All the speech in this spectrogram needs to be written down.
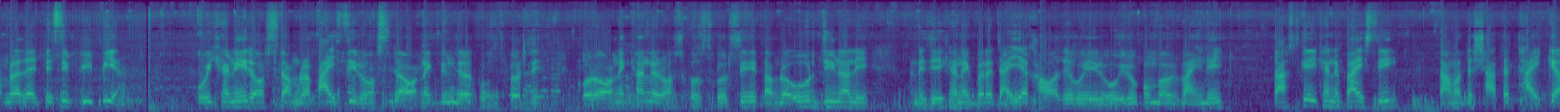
আমরা যাইতেছি পিপিয়া ওইখানেই রসটা আমরা পাইছি রসটা, অনেকদিন ধরে খোঁজ করছি। করে অনেকখানে রস খোঁজ করছি, তো আমরা অরিজিনালি মানে যেখানে একবারে যাইয়া খাওয়া যাবে, ওই ওই রকম ভাবে পাইনি। তো আজকে এখানে পাইছি। তা আমাদের সাথে থাইকা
